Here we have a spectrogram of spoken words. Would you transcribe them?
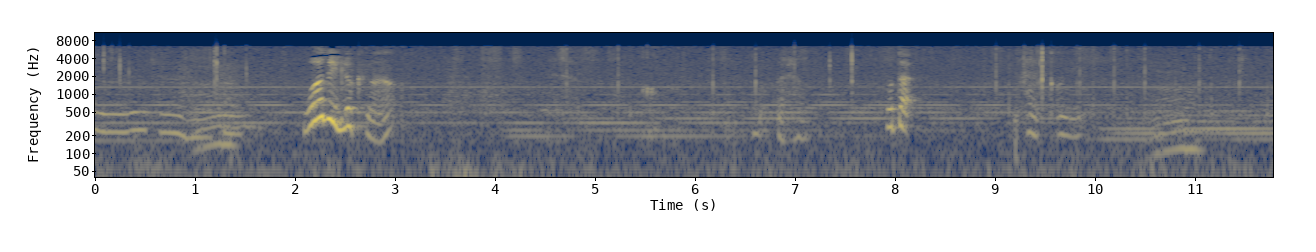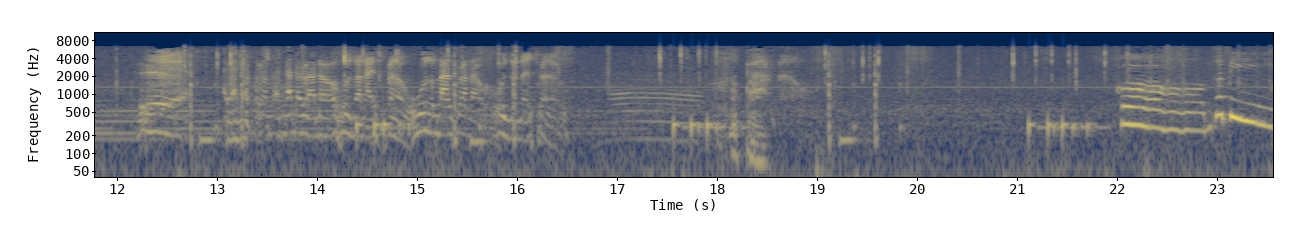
Mm, what are they looking at? What the heck are you? Who's a nice fellow? Who's a nice fellow? Who's a nice fellow? Who's a bad fellow? Oh, baby!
